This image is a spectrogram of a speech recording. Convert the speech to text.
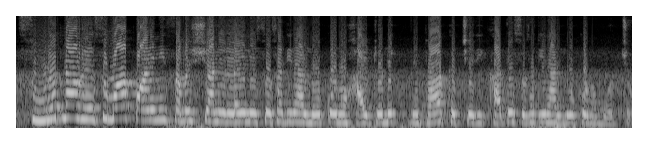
સુરતના વેસુમાં પાણીની સમસ્યાને લઈને સોસાયટીના લોકોનો હાઇડ્રોલિક વિભાગ કચેરી ખાતે સોસાયટીના લોકોનો મોરચો.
